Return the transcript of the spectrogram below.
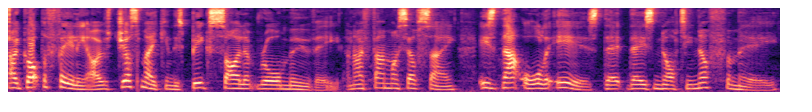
I got the feeling I was just making this big silent raw movie and I found myself saying is that all it is? That there's not enough for me.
